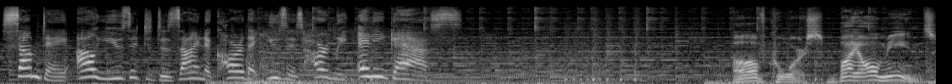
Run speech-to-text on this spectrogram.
Someday I'll use it to design a car that uses hardly any gas. Of course, by all means.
